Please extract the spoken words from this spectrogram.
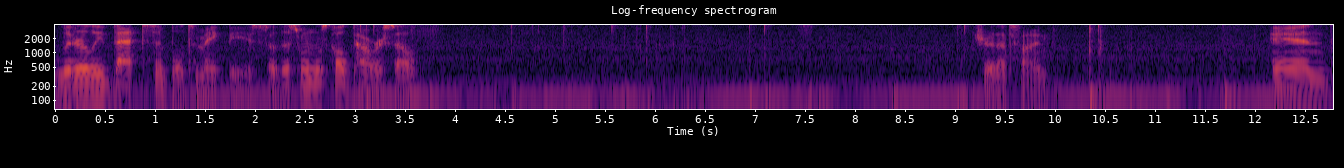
Literally that simple to make these. So this one was called PowerCell. Sure, that's fine. And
